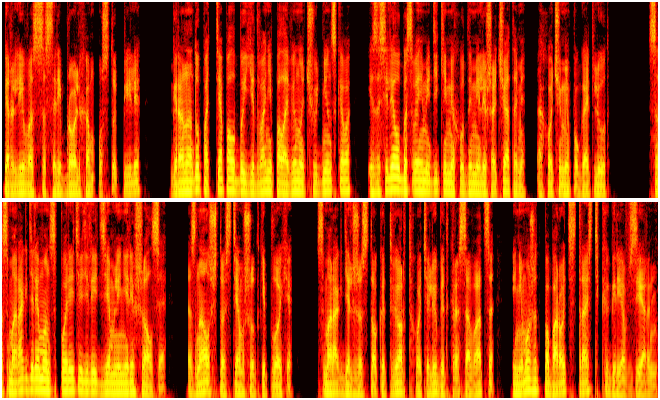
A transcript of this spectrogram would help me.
Перлива со Среброльхом уступили — Гранаду подтяпал бы едва не половину Чуднинского и заселил бы своими дикими худыми лишачатами, охочими пугать люд. Со Смарагделем он спорить и делить земли не решался. Знал, что с тем шутки плохи. Смарагдель жесток и тверд, хоть и любит красоваться, и не может побороть страсть к игре в зернь.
